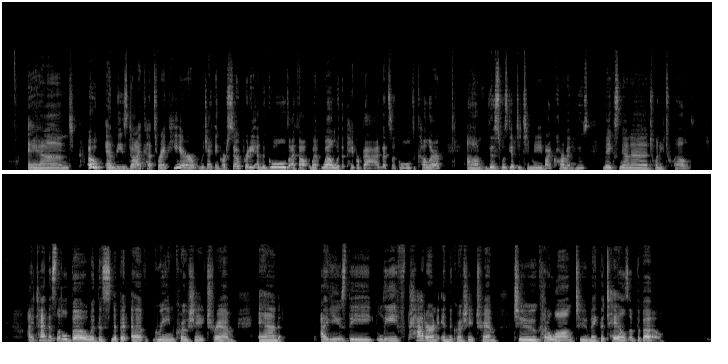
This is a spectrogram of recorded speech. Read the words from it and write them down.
And, oh, and these die cuts right here, which I think are so pretty. And the gold I thought went well with the paper bag. That's a gold color. Um, this was gifted to me by Carmen, who's makes Nana 2012. I tied this little bow with the snippet of green crochet trim and I used the leaf pattern in the crochet trim to cut along to make the tails of the bow.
